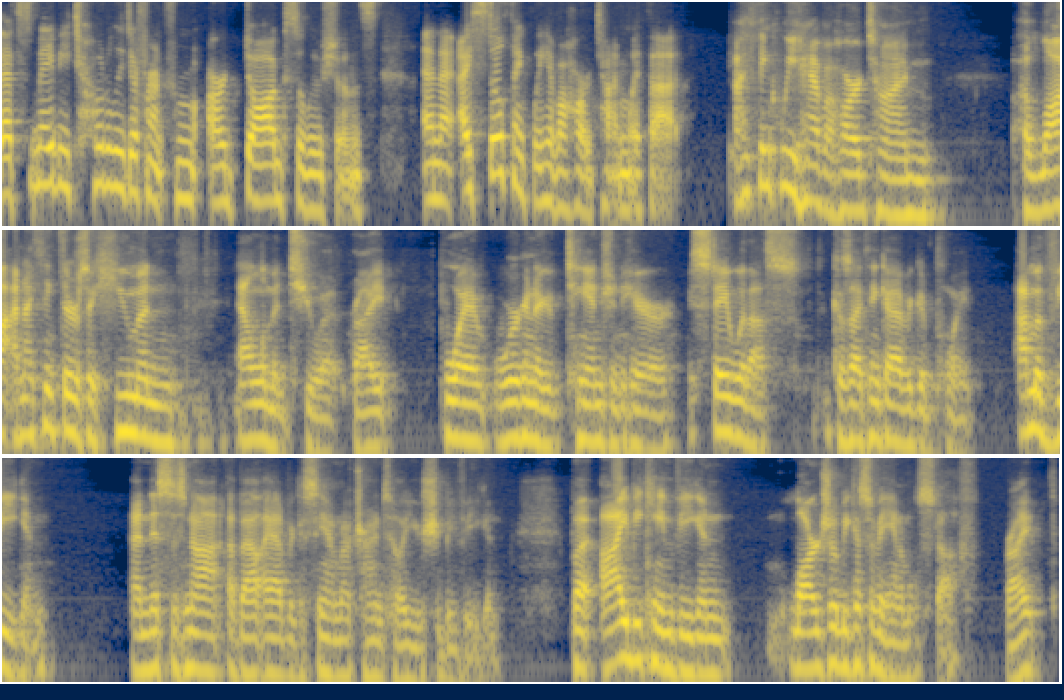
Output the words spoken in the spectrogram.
that's maybe totally different from our dog solutions and I, I still think we have a hard time with that. I think we have a hard time a lot and i think there's a human element to it right? Boy we're going to tangent here. Stay with us because i think i have a good point. I'm a vegan and this is not about advocacy. I'm not trying to tell you you should be vegan. But i became vegan largely because of animal stuff right?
